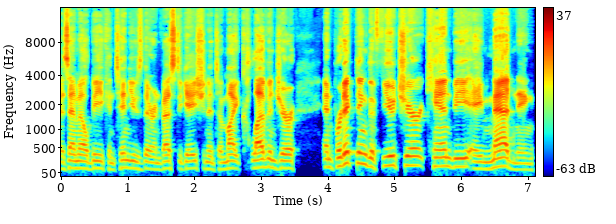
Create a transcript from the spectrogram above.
as MLB continues their investigation into Mike Clevinger. And predicting the future can be a maddening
